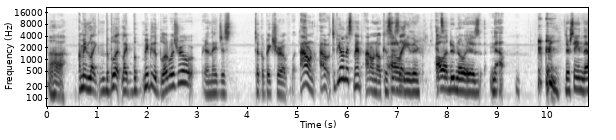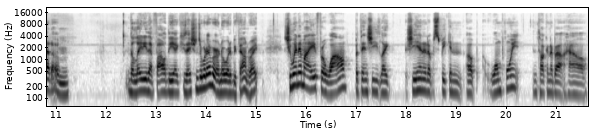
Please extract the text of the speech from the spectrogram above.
Uh huh. I mean, like the blood, like the, maybe the blood was real, and they just took a picture of. Like, I don't. I, to be honest, man, I don't know because I it's don't like either. All I do know is now they're saying that um the lady that filed the accusations or whatever are nowhere to be found, right? she went MIA for a while, but then she like she ended up speaking up one point and talking about how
